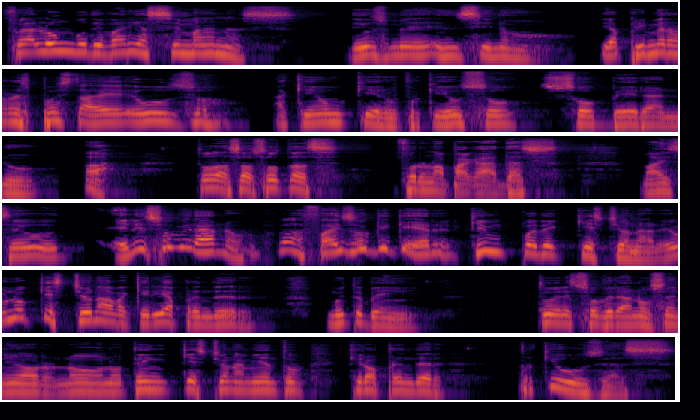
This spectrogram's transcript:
Foi ao longo de várias semanas. Deus me ensinou. E a primeira resposta é: eu uso a quem eu quero, porque eu sou soberano. Ah, todas as outras foram apagadas. Mas eu, ele é soberano. Ah, faz o que quer. Quem pode questionar? Eu não questionava, queria aprender. Muito bem. Tu eres soberano, Senhor, não, não tem questionamento, quero aprender. Por que usas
